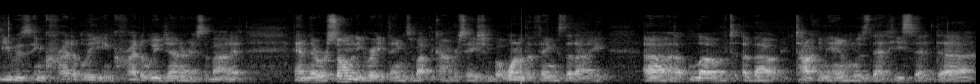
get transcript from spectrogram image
he was incredibly, incredibly generous about it. And there were so many great things about the conversation. But one of the things that I uh, loved about talking to him was that he said, uh,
